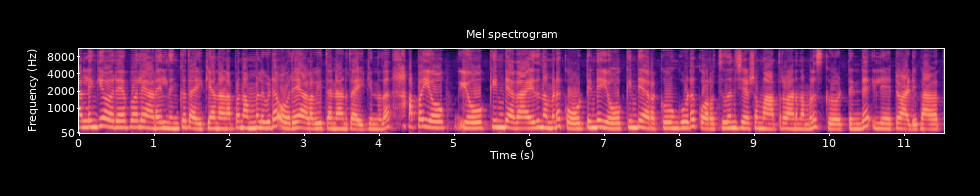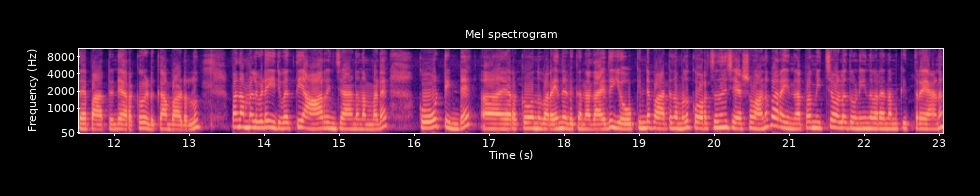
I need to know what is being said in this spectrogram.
അല്ലെങ്കിൽ ഒരേപോലെ ആണെങ്കിൽ നിങ്ങൾക്ക് തയ്ക്കാവുന്നതാണ് അപ്പം നമ്മളിവിടെ ഒരേ അളവിൽ തന്നെയാണ് തയ്ക്കുന്നത്. അപ്പോൾ യോ യോക്കിന്റെ അതായത് നമ്മുടെ കോട്ടിന്റെ യോക്കിന്റെ ഇറക്കവും കൂടെ കുറച്ചതിന് ശേഷം മാത്രമാണ് നമ്മൾ സ്കേർട്ടിന്റെ ഇല്ല ഏറ്റവും അടിഭാഗത്തെ പാർട്ടിന്റെ ഇറക്കം എടുക്കാൻ പാടുള്ളൂ. അപ്പം നമ്മളിവിടെ ഇരുപത്തി ആറ് ഇഞ്ചാണ് നമ്മുടെ കോട്ടിന്റെ ഇറക്കം എന്ന് പറയുന്നത് എടുക്കുന്നത്. അതായത് യോക്കിന്റെ പാർട്ട് നമ്മൾ കുറച്ചതിന് ശേഷമാണ് പറയുന്നത്. അപ്പോൾ മിച്ചമുള്ള തുണി എന്ന് പറയുന്നത് നമുക്ക് ഇത്രയാണ്.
